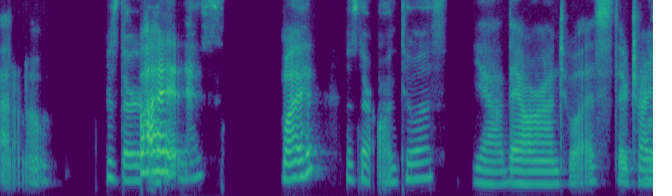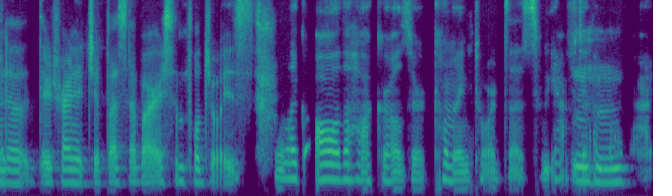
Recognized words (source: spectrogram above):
I don't know. Because they're But what? Because they're onto us. Yeah, they are onto us. They're trying to they're trying to chip us of our simple joys. Like all the hot girls are coming towards us. We have to Mhm. that.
